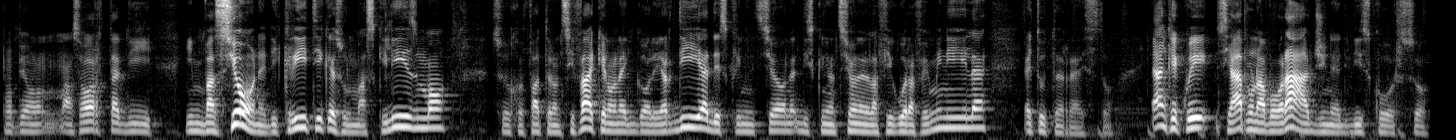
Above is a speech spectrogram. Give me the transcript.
proprio una sorta di invasione di critiche sul maschilismo, sul fatto che non si fa che non è goliardia, discriminazione, discriminazione della figura femminile e tutto il resto. E anche qui si apre una voragine di discorso.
